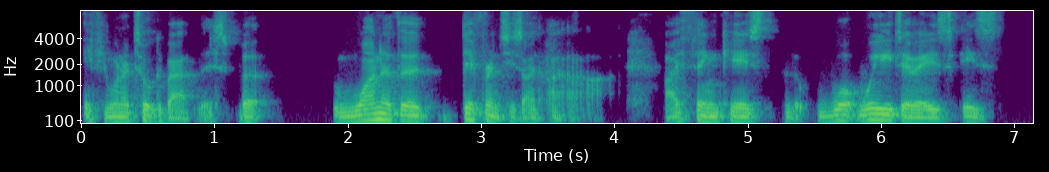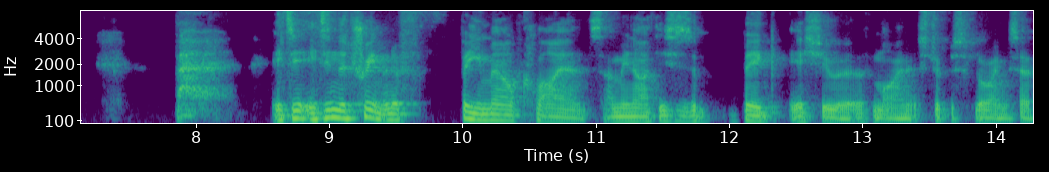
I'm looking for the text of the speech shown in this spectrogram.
if you want to talk about this, but one of the differences I I, I think is what we do is is it's it's in the treatment of female clients. I mean, I, this is a big issue of mine at Strippers Flooring. So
